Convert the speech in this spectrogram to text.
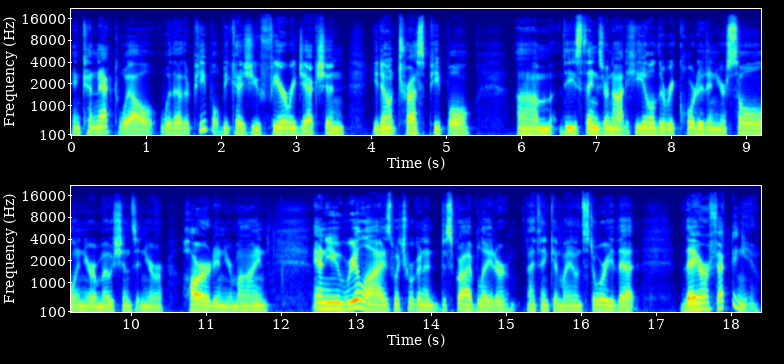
and connect well with other people because you fear rejection, you don't trust people, um, these things are not healed. They're recorded in your soul, in your emotions, in your heart, in your mind. And you realize, which we're going to describe later, I think, in my own story, that they are affecting you.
